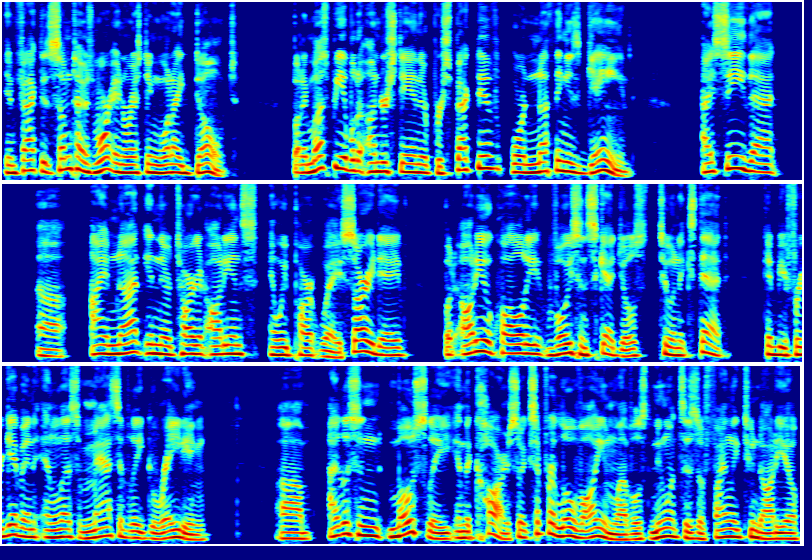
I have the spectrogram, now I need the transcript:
In fact, it's sometimes more interesting when I don't, but I must be able to understand their perspective or nothing is gained. I see that, uh, I am not in their target audience and we part ways. Sorry, Dave, but audio quality, voice and schedules to an extent can be forgiven unless massively grating. Um, I listen mostly in the car, so except for low volume levels, nuances of finely tuned audio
